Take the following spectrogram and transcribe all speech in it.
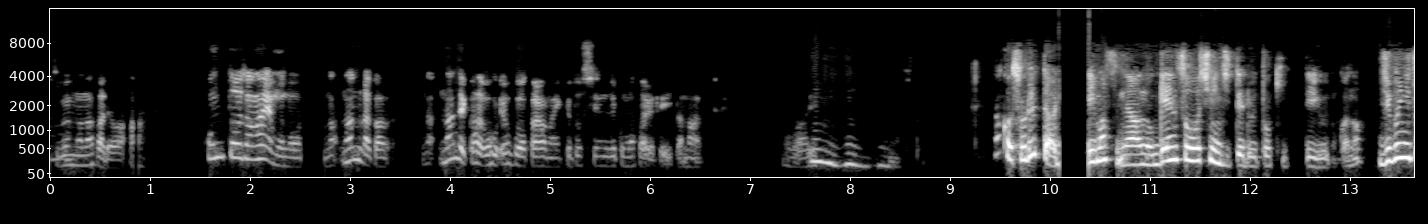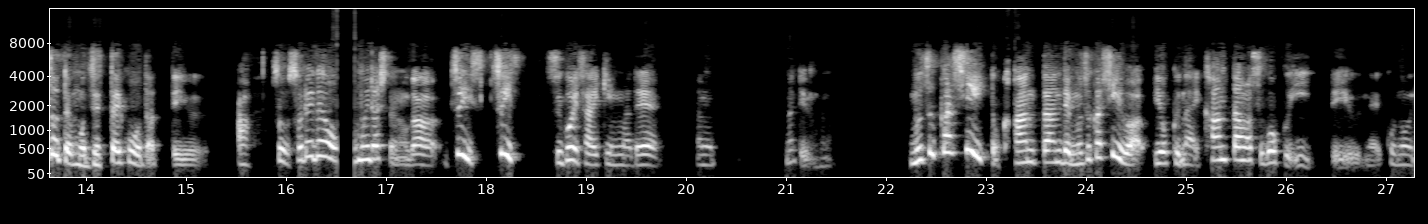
自分の中では、あ、本当じゃないものを、な、なんだか、な、なんでかよくわからないけど信じ込まされていたな、みたいなのがありました。なんかそれってありますね。あの、幻想を信じてる時っていうのかな。自分にとってはもう絶対こうだっていうあ、そう、それで思い出したのが、つい、つい、すごい最近まで、あの、なんていうのかな。難しいと簡単で、難しいは良くない、簡単はすごくいいっていうね、この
